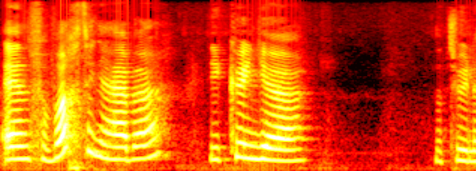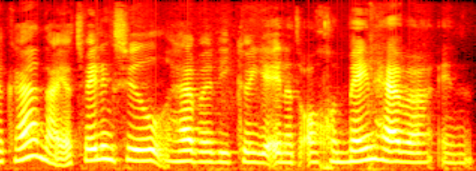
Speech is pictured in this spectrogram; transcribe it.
En verwachtingen hebben, die kun je natuurlijk hè, naar je tweelingziel hebben, die kun je in het algemeen hebben in,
